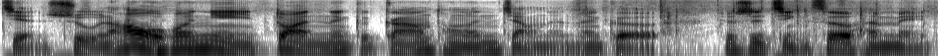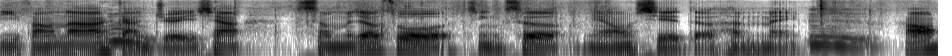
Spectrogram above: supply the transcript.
简述，然后我会念一段那个刚刚同仁讲的那个，就是景色很美的地方，大家感觉一下什么叫做景色描写的很美。嗯。好，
